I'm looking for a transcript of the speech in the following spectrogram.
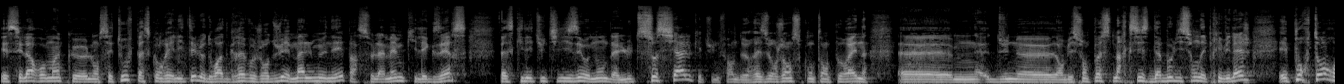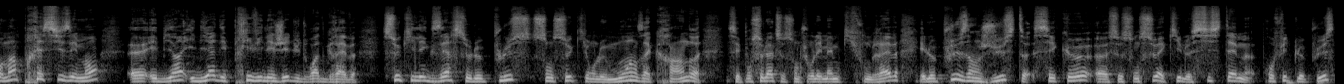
Et c'est là, Romain, que l'on s'étouffe parce qu'en réalité, le droit de grève aujourd'hui est malmené par ceux-là même qui l'exercent parce qu'il est utilisé au nom de la lutte sociale, qui est une forme de résurgence contemporaine euh, d'une euh, ambition post-marxiste d'abolition des privilèges. Et pourtant, Romain, précisément, eh bien, il y a des privilégiés du droit de grève. Ceux qui l'exercent le plus sont ceux qui ont le moins à craindre. C'est pour cela que ce sont toujours les mêmes qui font grève. Et le plus injuste, c'est que euh, ce sont ceux à qui le système profite le plus.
